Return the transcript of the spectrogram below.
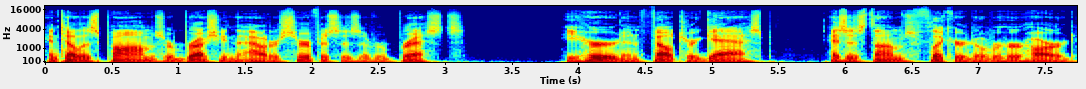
until his palms were brushing the outer surfaces of her breasts. He heard and felt her gasp as his thumbs flickered over her hard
